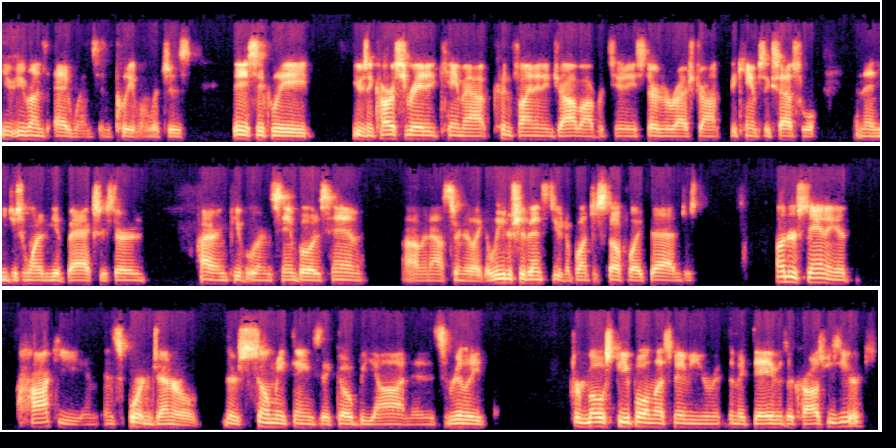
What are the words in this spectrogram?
he, he runs Edwin's in Cleveland, which is basically he was incarcerated, came out, couldn't find any job opportunities, started a restaurant, became successful, and then he just wanted to get back, so he started hiring people who are in the same boat as him, um, and now starting like a leadership institute and a bunch of stuff like that, and just understanding that hockey and, and sport in general, there's so many things that go beyond, and it's really for most people, unless maybe you're the McDavid's or Crosby's years,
